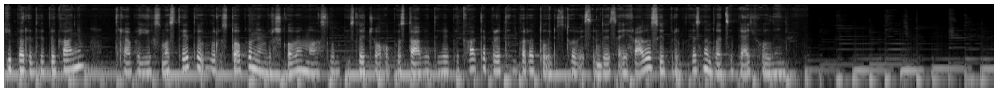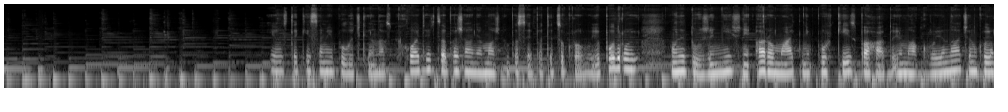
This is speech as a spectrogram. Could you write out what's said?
І перед випіканням треба їх змастити розтопленим вершковим маслом, після чого поставити випікати при температурі 180 градусів приблизно 25 хвилин. І ось такі самі булочки у нас виходять. За бажанням можна посипати цукровою пудрою. Вони дуже ніжні, ароматні, пухкі з багатою маковою начинкою,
